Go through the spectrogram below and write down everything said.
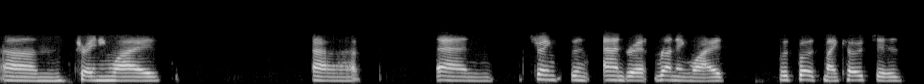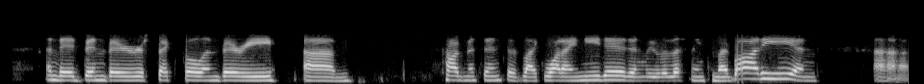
um, training wise, uh, and strength and, and running wise with both my coaches. And they had been very respectful and very um, cognizant of like what I needed. And we were listening to my body. And uh,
